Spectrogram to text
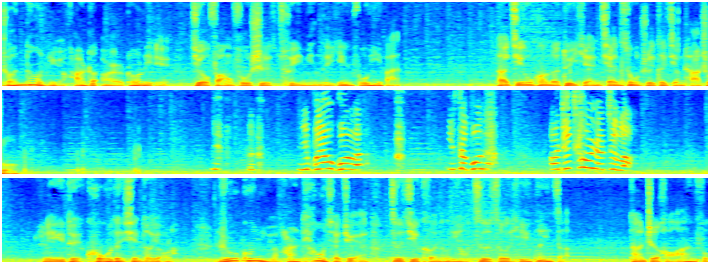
传到女孩的耳朵里，就仿佛是催命的音符一般。她惊慌地对眼前送水的警察说：“你，你不要过来！你再过来，俺就跳下去了。”李队哭的心都有了。如果女孩跳下去，自己可能要自责一辈子。他只好安抚：“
